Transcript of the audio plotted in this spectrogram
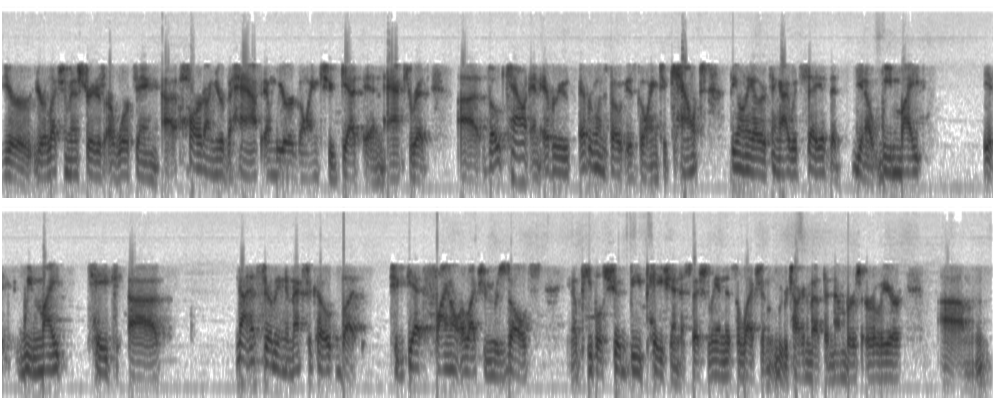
your your election administrators are working uh, hard on your behalf, and we are going to get an accurate uh, vote count, and every everyone's vote is going to count. The only other thing I would say is that you know we might it we might take uh, not necessarily New Mexico, but to get final election results. You know, people should be patient, especially in this election. We were talking about the numbers earlier. Um,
